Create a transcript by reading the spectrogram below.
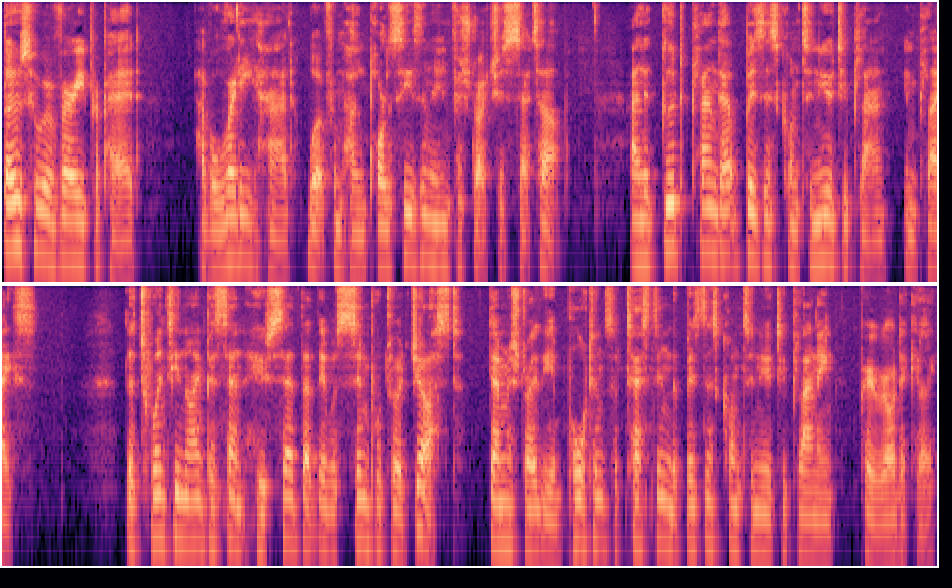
Those who are very prepared have already had work from home policies and infrastructures set up and a good planned out business continuity plan in place. The 29% who said that it was simple to adjust demonstrate the importance of testing the business continuity planning periodically.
